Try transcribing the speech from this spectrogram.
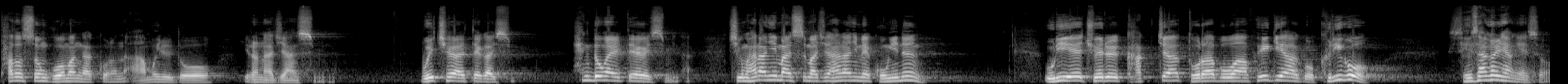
타도성 구호만 갖고는 아무 일도 일어나지 않습니다. 외쳐야 할 때가 있습니다. 행동할 때가 있습니다. 지금 하나님 말씀하신 하나님의 공의는 우리의 죄를 각자 돌아보아 회개하고 그리고 세상을 향해서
